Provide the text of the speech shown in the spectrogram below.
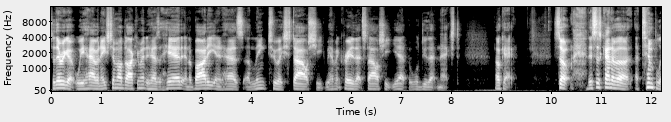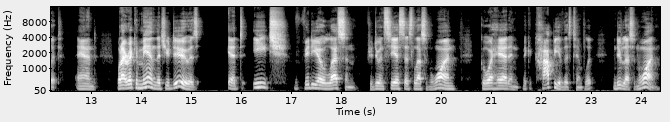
so there we go. We have an HTML document. It has a head and a body and it has a link to a style sheet. We haven't created that style sheet yet, but we'll do that next. Okay, so this is kind of a, a template and what I recommend that you do is at each video lesson, if you're doing CSS lesson one, go ahead and make a copy of this template and do lesson one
